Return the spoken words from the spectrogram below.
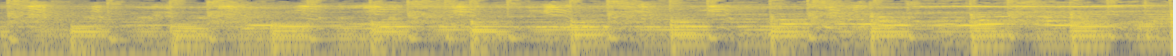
Thank you.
